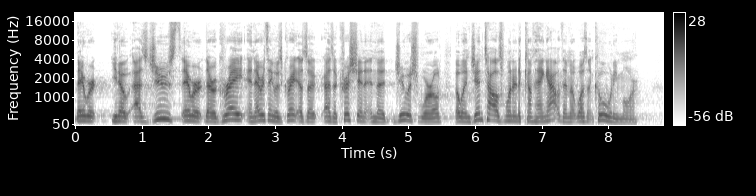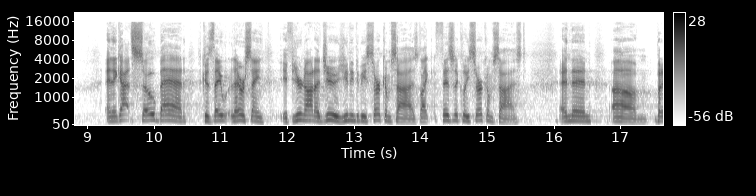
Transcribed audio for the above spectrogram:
they were, you know, as Jews, they were, they were great and everything was great as a, as a Christian in the Jewish world. But when Gentiles wanted to come hang out with them, it wasn't cool anymore. And it got so bad because they, they were saying, if you're not a Jew, you need to be circumcised, like physically circumcised. And then, um, but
